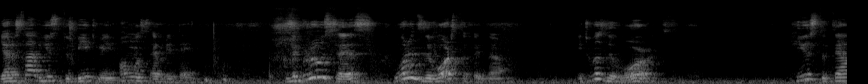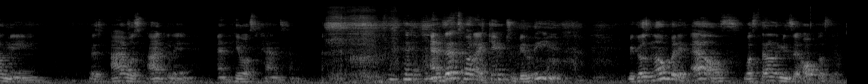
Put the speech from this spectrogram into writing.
Yaroslav used to beat me almost every day. The bruises weren't the worst of it though. It was the words. He used to tell me that I was ugly and he was handsome. and that's what I came to believe, because nobody else was telling me the opposite.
